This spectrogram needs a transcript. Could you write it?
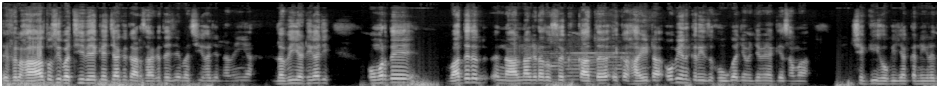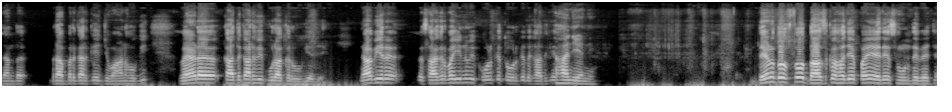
ਤੇ ਫਿਲਹਾਲ ਤੁਸੀਂ ਬੱਚੀ ਵੇਖ ਕੇ ਚੈੱਕ ਕਰ ਸਕਦੇ ਜੇ ਬੱਚੀ ਹਜੇ ਨਵੀਂ ਆ ਲਵੀ ਆ ਠੀਕ ਆ ਜੀ। ਉਮਰ ਦੇ ਵਾਧੇ ਦੇ ਨਾਲ ਨਾਲ ਜਿਹੜਾ ਦੋਸਤੋ ਇੱਕ ਕੱਦ ਇੱਕ ਹਾਈਟ ਆ ਉਹ ਵੀ ਇਨਕਰੀਜ਼ ਹੋਊਗਾ ਜਿਵੇਂ ਜਿਵੇਂ ਅੱਗੇ ਸਮਾਂ ਛਿੱਗੀ ਹੋਗੀ ਜਾਂ ਕੰਨੀ ਵਾਲੇ ਦੰਦ ਬਰਾਬਰ ਕਰਕੇ ਜਵਾਨ ਹੋਗੀ ਵੈੜ ਕੱਦ ਕਾਠ ਵੀ ਪੂਰਾ ਕਰੂਗੀ ਅਜੇ। ਨਾ ਵੀਰ ਸਾਗਰ ਭਾਈ ਇਹਨੂੰ ਵੀ ਖੋਲ ਕੇ ਤੋੜ ਕੇ ਦਿਖਾ ਦਈਏ। ਹਾਂਜੀ ਹਾਂਜੀ। ਦਿਨ ਦੋਸਤੋ 10 ਕ ਹਜੇ ਪਏ ਇਹਦੇ ਸੂਣ ਦੇ ਵਿੱਚ।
